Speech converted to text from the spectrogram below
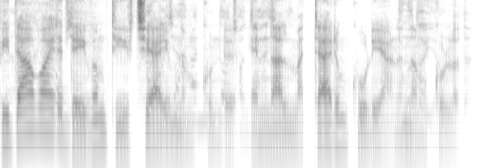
പിതാവായ ദൈവം തീർച്ചയായും നമുക്കുണ്ട്. എന്നാൽ മറ്റാരും കൂടിയാണ് നമുക്കുള്ളത്.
